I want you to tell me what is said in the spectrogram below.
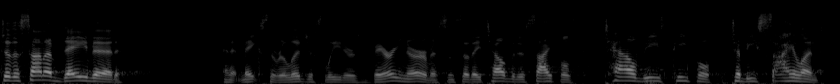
to the Son of David. And it makes the religious leaders very nervous. And so they tell the disciples, Tell these people to be silent.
